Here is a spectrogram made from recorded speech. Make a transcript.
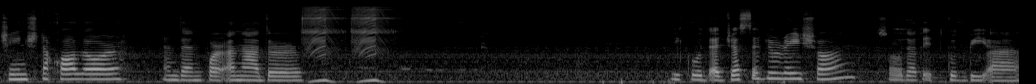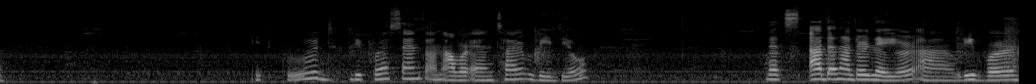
change the color and then for another we could adjust the duration so that it could be a it could be present on our entire video. Let's add another layer uh, river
